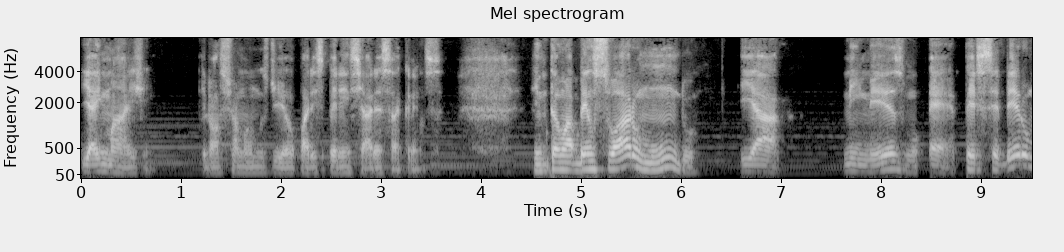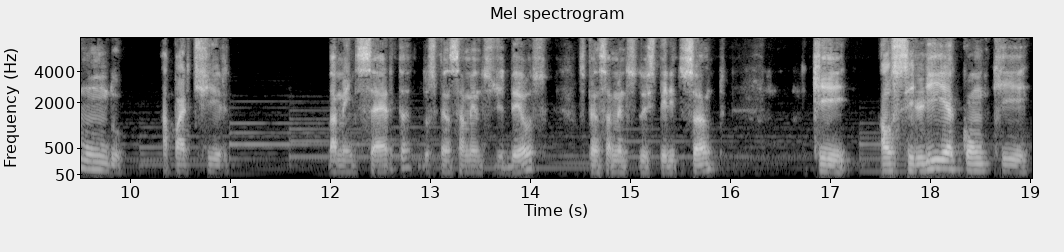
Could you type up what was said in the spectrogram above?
e a imagem que nós chamamos de eu para experienciar essa crença. Então, abençoar o mundo e a mim mesmo é perceber o mundo a partir da mente certa, dos pensamentos de Deus, os pensamentos do Espírito Santo, que auxilia com que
